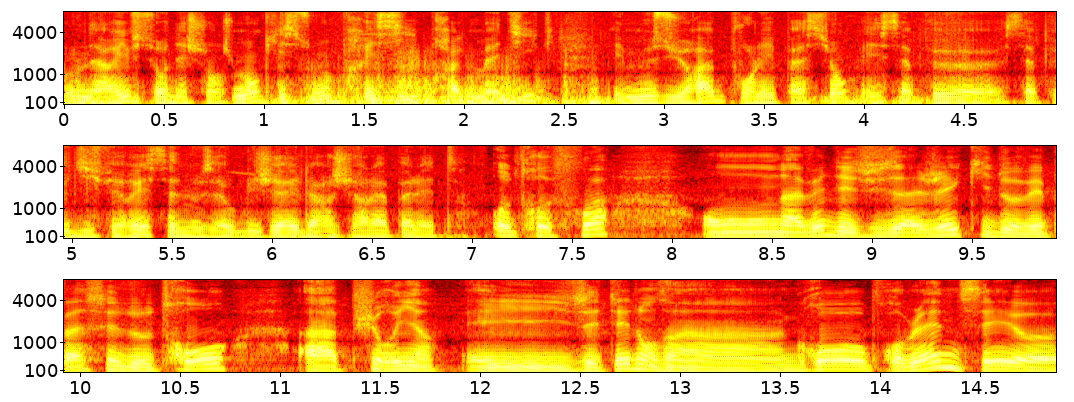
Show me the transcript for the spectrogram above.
on arrive sur des changements qui sont précis, pragmatiques et mesurables pour les patients. Et ça peut, ça peut différer, ça nous a obligés à élargir la palette. Autrefois, on avait des usagers qui devaient passer de trop à plus rien. Et ils étaient dans un gros problème, c'est euh,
